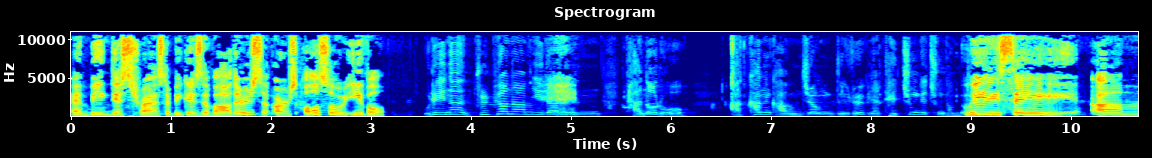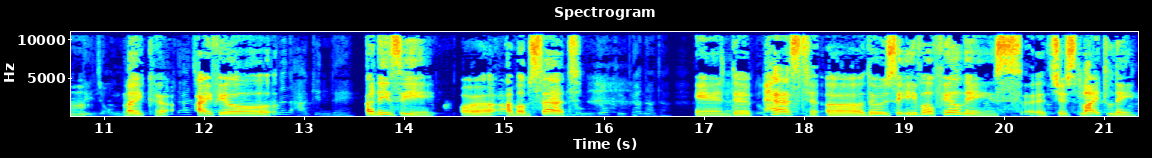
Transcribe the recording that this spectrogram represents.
and being distressed because of others are also evil. We say, um, like, I feel uneasy or I'm upset. And uh, past uh, those evil feelings uh, just lightly.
